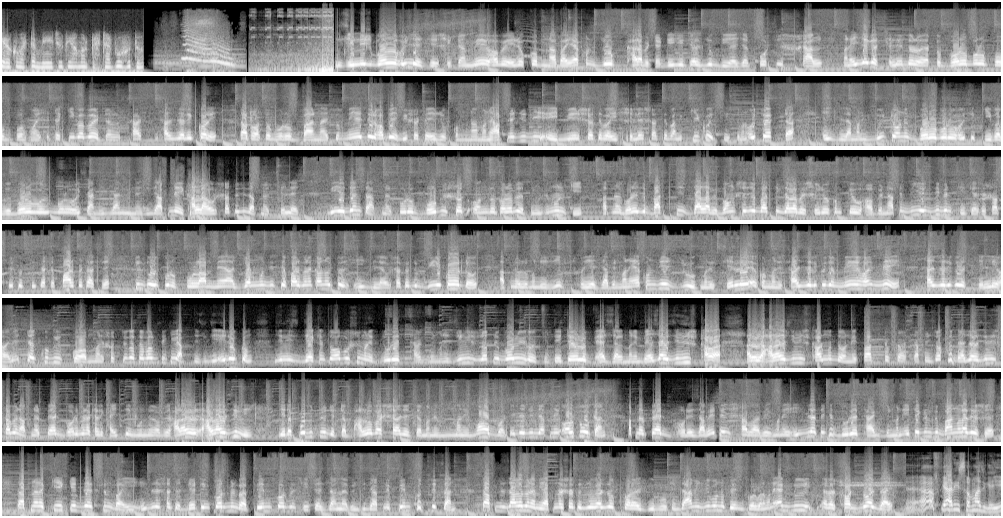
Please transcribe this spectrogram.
এরকম একটা মেয়ে যদি আমার ব্যাটার বউ হতো? জিনিস বড় হইলে যে সেটা মেয়ে হবে এরকম না ভাই। এখন যুগ খারাপ, এটা ডিজিটাল যুগ দুই হাজার পঁচিশ সাল। মানে এই জায়গায় ছেলেদেরও এত বড় বড় প্রবলেম হয়, সেটা কীভাবে এটা সার্জারি করে? তারপর অত বড় বানায়। তো মেয়েদের হবে বিষয়টা এইরকম না। মানে আপনি যদি এই মেয়ের সাথে বা এই ছেলের সাথে বা আমি কি করতেছি মানে ওই তো একটা এইগুলা মানে দুইটা অনেক বড় বড় হয়েছে, কীভাবে বড় বড় বড় হয়েছে আমি জানি না। যদি আপনি এই খালা, ওর সাথে যদি আপনার ছেলে বিয়ে দেন, তো আপনার পুরো ভবিষ্যৎ অন্ধকার হবে। এমনকি আপনার ঘরে যে বাতি জ্বালাবে, বংশে যে বাতি জ্বালাবে, সেরকম কেউ হবে না। আপনি বিয়ে দিবেন, ঠিক আছে সব কিছু ঠিক আছে পারফেক্ট আছে। কিন্তু ওই পুরো পোলা মেয়া জন্ম দিতে পারবে না, কারণ ওই তো হিজলা। ওর সাথে বিয়ে করাটাও আপনি হলো মানে রিস্ক হয়ে যাবেন। মানে এখন যে যুগ মানে ছেলে এখন মানে সার্জারি করে মেয়ে হয়, মেয়ে সার্জারি করে ছেলে হয় এটা খুবই কম। মানে সত্যি কথা বলতে কি, আপনি যদি এইরকম জিনিস দেখেন, তো অবশ্যই মানে দূরে থাকবেন। মানে জিনিস যত বড়ই হোক, কিন্তু এটা হলো ভেজাল। মানে ভেজাল জিনিস খাওয়া আর হলো হালাল জিনিস খাওয়ার মধ্যে অনেক পার্থক্য আছে। আপনি যত ভেজাল জিনিস খাবেন, আপনার পেট ভরবে না, খালি খাইতেই মনে হবে। হালাল হালাল জিনিস যেটা পবিত্র, যেটা ভালোবাসা, যেটা মানে মানে মহব্বত, এটা যদি আপনি অল্প খান আপনার পেট ভরে যাবে এটাই স্বাভাবিক। মানে হিজলা থেকে দূরে থাকবেন। মানে এটা কিন্তু বাংলাদেশে তো আপনারা কে কে দেখছেন বা এই হিজলের সাথে ডেটিং করবেন বা প্রেম করবেন সেটা জানাবেন। যদি আপনি প্রেম করতে চান তো আপনি জানাবেন আমি আপনার সাথে যোগাযোগ করাই দিব। কিন্তু আমি জীবনও প্রেম করব না। মানে এক দুই শর্ট দেওয়া যায়। প্যারি সমাজ গেই।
